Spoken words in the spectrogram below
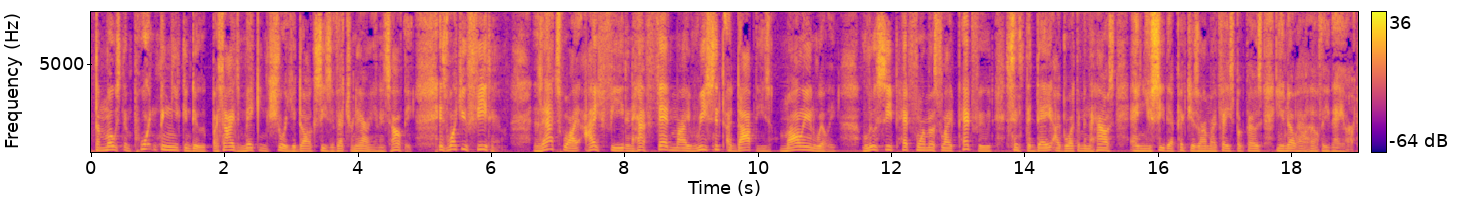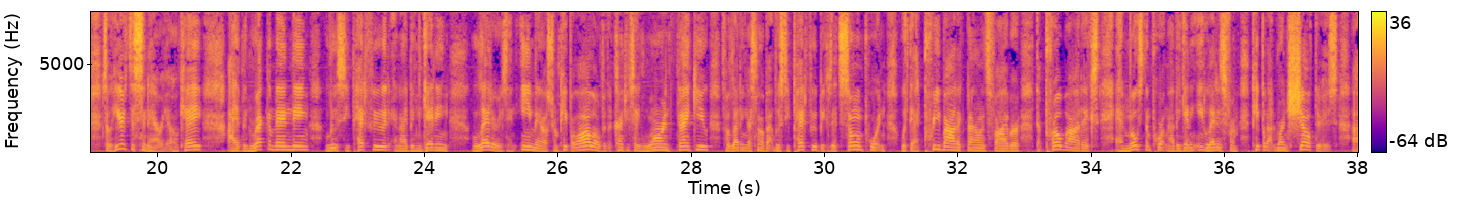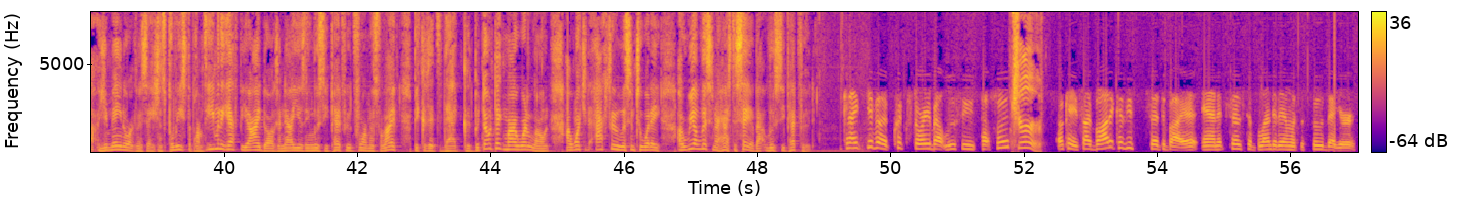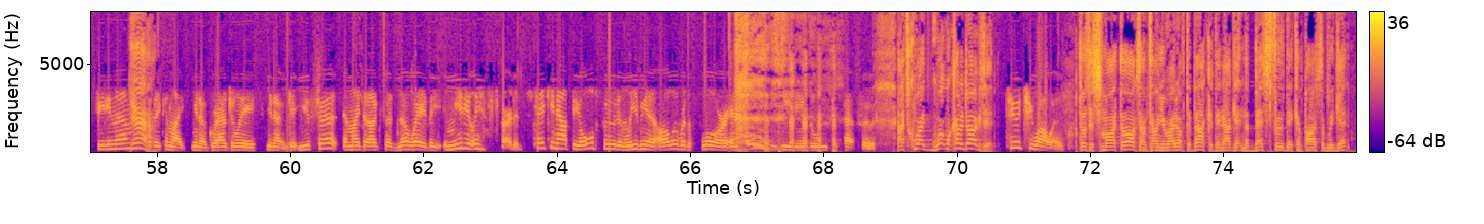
the most important thing you can do, besides making sure your dog sees a veterinarian and is healthy, is what you feed him. That's why I feed and have fed my recent adoptees, Molly and Willie, Lucy Pet Formulas for Life pet food since the day I brought them in the house. And you see their pictures on my Facebook post. You know how healthy they are. So here's the scenario, okay? I have been recommending Lucy Pet Food and I've been getting letters and emails from people all over the country saying, Warren, thank you for letting us know about Lucy Pet Food because it's so important with that prebiotic balanced fiber, the probiotics, and most importantly, I've been getting letters from people that run shelters, uh, humane organizations, police departments, even the FBI dogs are now using Lucy Pet Food formulas for life because it's that good. But don't take my word alone. I want you to actually listen to what a, a real listener has to say about Lucy Pet Food. Can I give a quick story about Lucy Pet Food? Sure. Okay, so I bought it because you said to buy it, and it says to blend it in with the food that you're feeding them, Yeah. so they can like you know gradually you know get used to it. And my dog said, "No way!" They immediately started taking out the old food and leaving it all over the floor, and only eating the Lucy Pet Food. That's quite, what, what kind of dog is it? Two Chihuahuas. Those are smart dogs. I'm telling you right off the bat because they're now getting the best food they can possibly get.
